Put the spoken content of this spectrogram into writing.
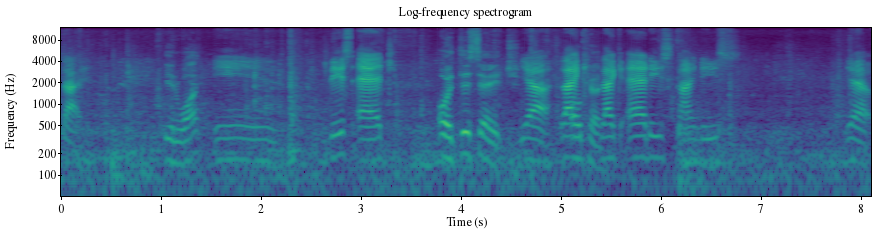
that. In what? In this age. Oh, at this age. Yeah, like okay. like 80s, 90s. Yeah,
